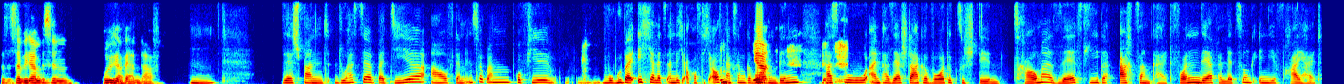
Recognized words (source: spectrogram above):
dass es da wieder ein bisschen ruhiger werden darf. Hm. Sehr spannend. Du hast ja bei dir auf deinem Instagram-Profil, worüber ich ja letztendlich auch auf dich aufmerksam Ja. geworden bin, hast du ein paar sehr starke Worte zu stehen. Trauma, Selbstliebe, Achtsamkeit, von der Verletzung in die Freiheit.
